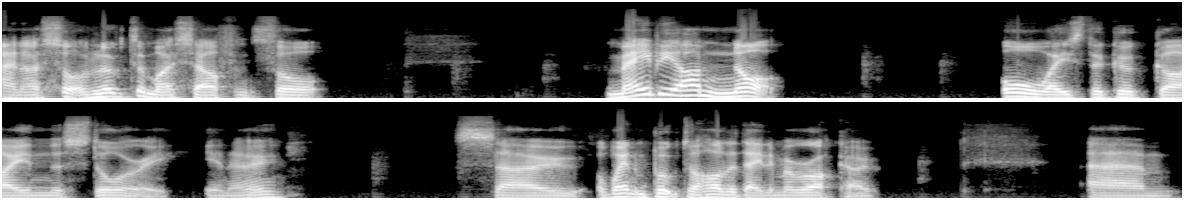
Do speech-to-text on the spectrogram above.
and I sort of looked at myself and thought, maybe I'm not always the good guy in the story, you know. So I went and booked a holiday to Morocco um,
